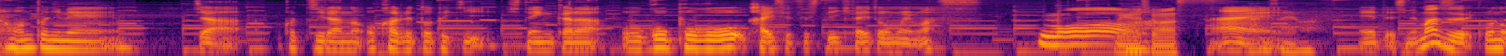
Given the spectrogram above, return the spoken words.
本当にね。じゃあ、こちらのオカルト的視点から、オゴポゴを解説していきたいと思います。もう。お願いします。はありがとういございます。えーとですね、まず、この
